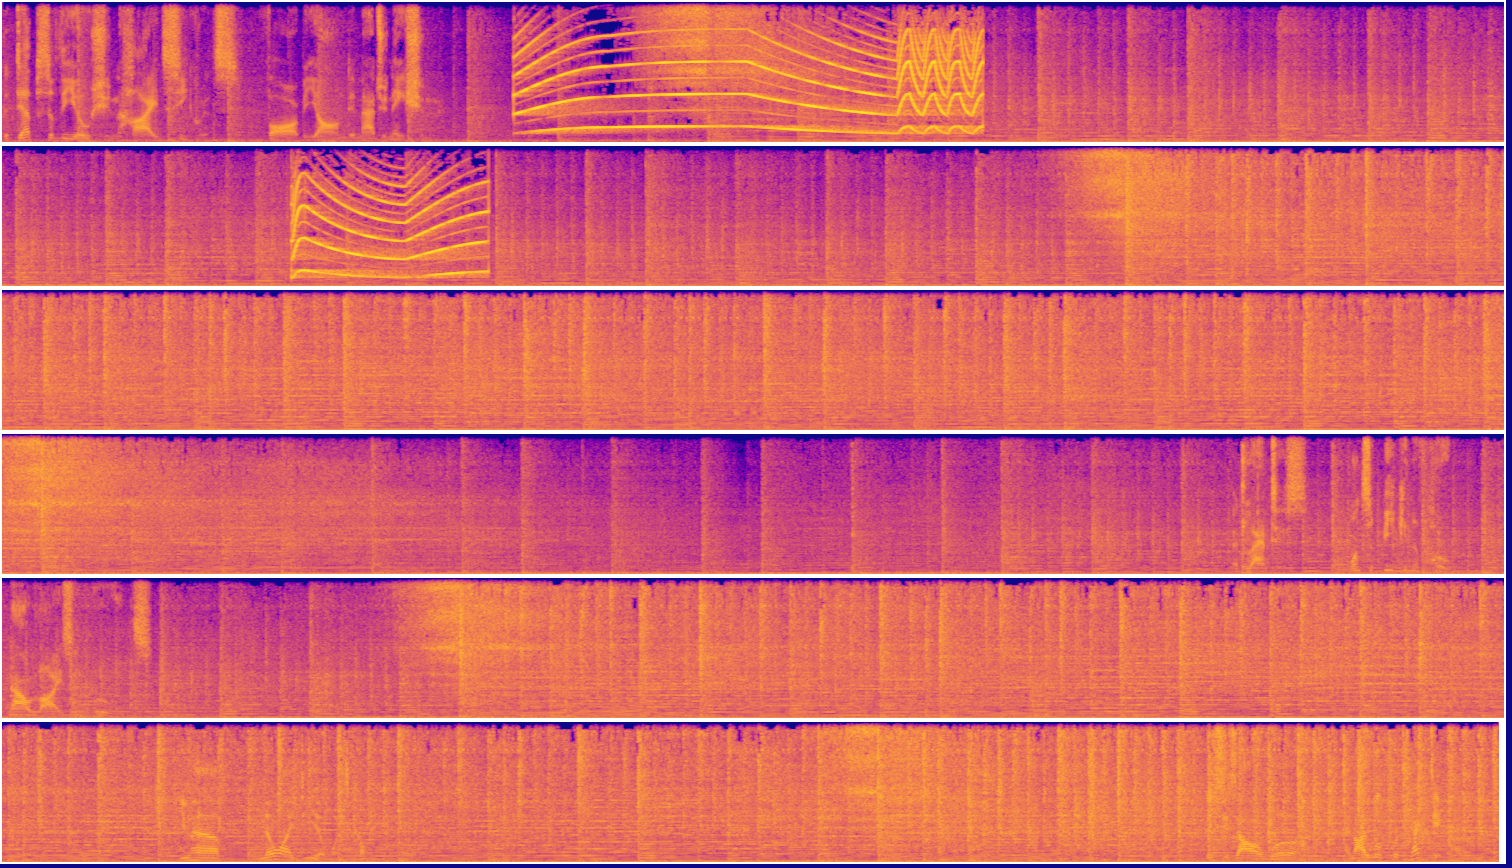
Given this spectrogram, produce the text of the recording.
The depths of the ocean hide secrets far beyond imagination. Once a beacon of hope, now lies in ruins. You have no idea what's coming. This is our world, and I will protect it.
